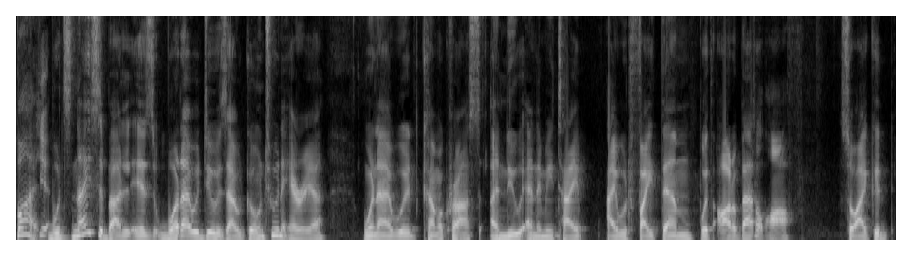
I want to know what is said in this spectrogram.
But what's nice about it is what I would do is I would go into an area when I would come across a new enemy type, I would fight them with auto battle off. So I could,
